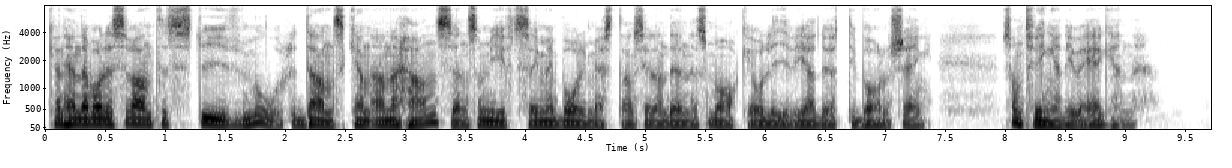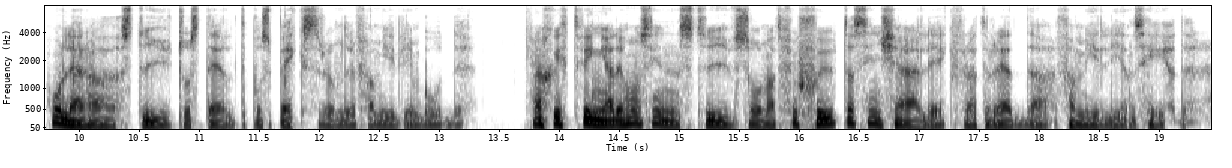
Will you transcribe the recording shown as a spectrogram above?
Kan hända var det Svantes styvmor, danskan Anna Hansen, som gift sig med borgmästaren sedan dennes make Olivia dött i barnsäng, som tvingade iväg henne. Hon lär ha styrt och ställt på Spexrum där familjen bodde. Kanske tvingade hon sin styvson att förskjuta sin kärlek för att rädda familjens heder.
